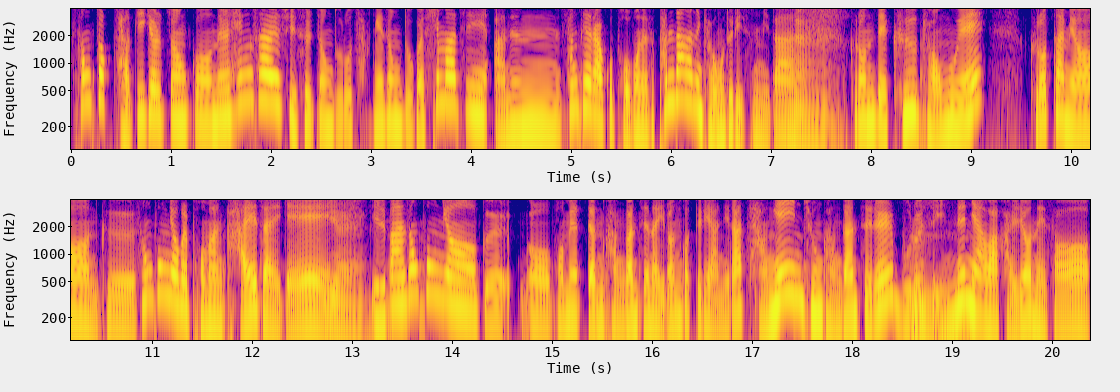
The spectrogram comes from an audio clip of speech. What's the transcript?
성적 자기결정권을 행사할 수 있을 정도로 장애 정도가 심하지 않은 상태라고 법원에서 판단하는 경우들이 있습니다. 네. 그런데 그 경우에 그렇다면 그 성폭력을 범한 가해자에게 예. 일반 성폭력을 어, 범했던 강간죄나 이런 것들이 아니라 장애인 중 강간죄를 물을 음. 수 있느냐와 관련해서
